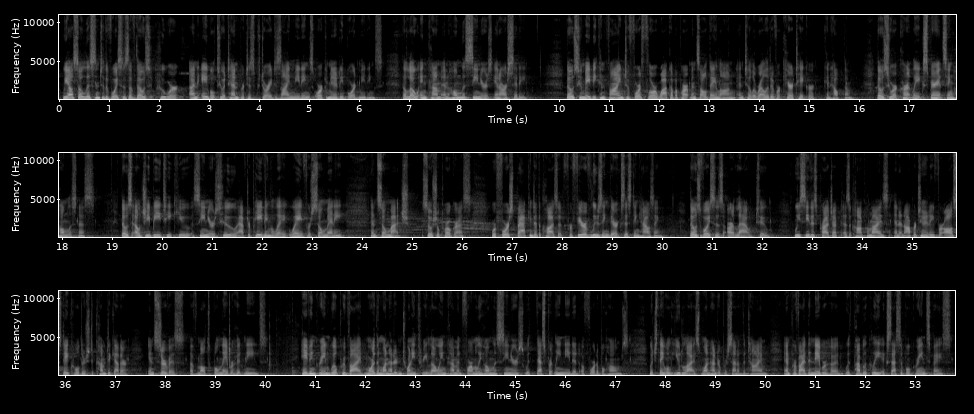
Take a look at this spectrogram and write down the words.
We also listened to the voices of those who were unable to attend participatory design meetings or community board meetings, the low income and homeless seniors in our city, those who may be confined to fourth floor walk up apartments all day long until a relative or caretaker can help them, those who are currently experiencing homelessness, those LGBTQ seniors who, after paving the way for so many and so much social progress, were forced back into the closet for fear of losing their existing housing. Those voices are loud too. We see this project as a compromise and an opportunity for all stakeholders to come together in service of multiple neighborhood needs. Haven Green will provide more than 123 low income and formerly homeless seniors with desperately needed affordable homes, which they will utilize 100% of the time, and provide the neighborhood with publicly accessible green space.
